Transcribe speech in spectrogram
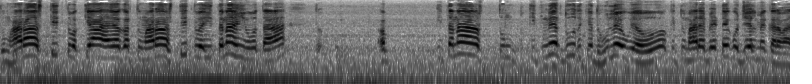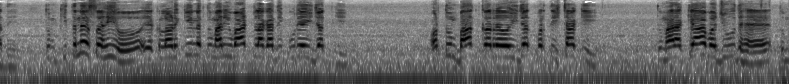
तुम्हारा अस्तित्व क्या है? अगर तुम्हारा अस्तित्व इतना ही होता तो अब इतना तुम कितने दूध के धुले हुए हो कि तुम्हारे बेटे को जेल में करवा दी। तुम कितने सही हो? एक लड़की ने तुम्हारी वाट लगा दी पूरे इज़्ज़त की। और तुम बात कर रहे हो इज़्ज़त प्रतिष्ठा की। तुम्हारा क्या वजूद है? तुम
